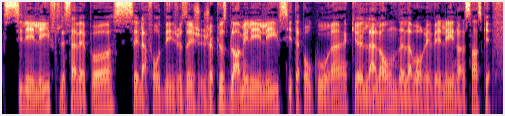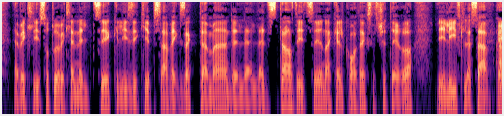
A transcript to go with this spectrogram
si les Leafs le savaient pas, c'est la faute des. Je veux dire, je vais plus blâmer les Leafs s'ils étaient pas au courant que la Londres de l'avoir révélé, dans le sens que avec les, surtout avec l'analytique, les équipes savent exactement de la, distance des tirs, dans quel contexte, etc. Les Leafs le savent. À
